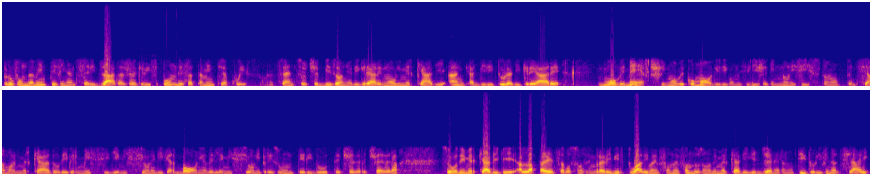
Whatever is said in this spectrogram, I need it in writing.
profondamente finanziarizzata, cioè che risponde esattamente a questo, nel senso c'è bisogno di creare nuovi mercati, addirittura di creare nuove merci, nuove commodity come si dice che non esistono, pensiamo al mercato dei permessi di emissione di carbonio, delle emissioni presunte, ridotte eccetera eccetera, sono dei mercati che all'apparenza possono sembrare virtuali ma in fondo in fondo sono dei mercati che generano titoli finanziari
